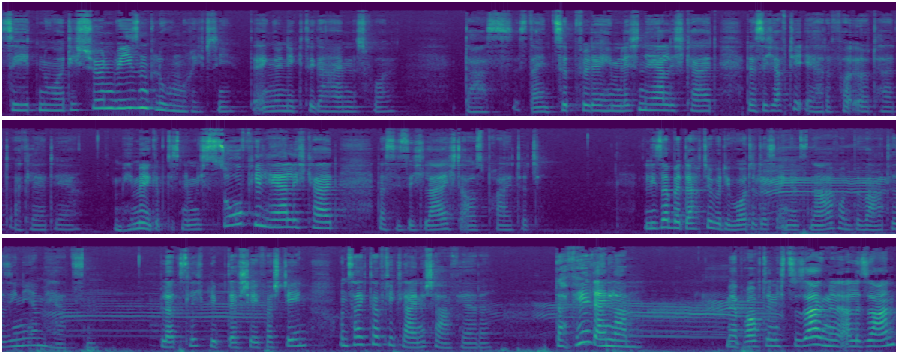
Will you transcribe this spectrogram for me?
Seht nur, die schönen Wiesenblumen, rief sie. Der Engel nickte geheimnisvoll. Das ist ein Zipfel der himmlischen Herrlichkeit, der sich auf die Erde verirrt hat, erklärte er. Im Himmel gibt es nämlich so viel Herrlichkeit, dass sie sich leicht ausbreitet. Elisabeth dachte über die Worte des Engels nach und bewahrte sie in ihrem Herzen. Plötzlich blieb der Schäfer stehen und zeigte auf die kleine Schafherde. Da fehlt ein Lamm. Mehr brauchte nicht zu sagen, denn alle sahen,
